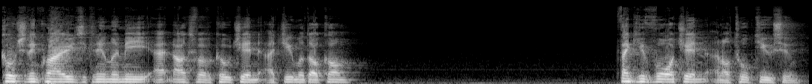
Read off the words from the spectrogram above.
Coaching inquiries, you can email me at narcsurvivorcoaching at gmail.com. Thank you for watching and I'll talk to you soon.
